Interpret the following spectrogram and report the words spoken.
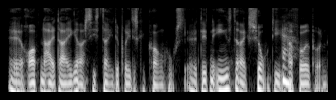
øh, råbt, nej, der er ikke racister i det britiske kongehus. Øh, det er den eneste reaktion, de ja. har fået på den,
